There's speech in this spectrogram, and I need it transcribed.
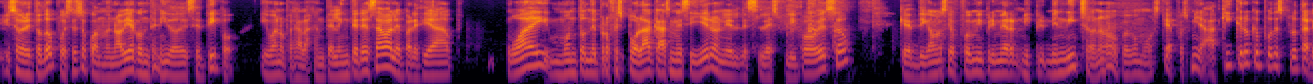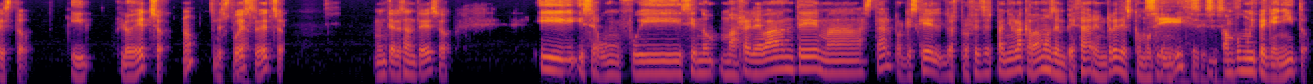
y sobre todo, pues eso, cuando no había contenido de ese tipo. Y bueno, pues a la gente le interesaba, le parecía guay. Un montón de profes polacas me siguieron y les, les flipó eso. Que digamos que fue mi primer, mi primer nicho, ¿no? Fue como, hostia, pues mira, aquí creo que puedo explotar esto. Y lo he hecho, ¿no? Después lo he hecho. Muy interesante eso. Y, según fui siendo más relevante, más tal, porque es que los profes de español acabamos de empezar en redes, como quien dice, un campo muy pequeñito.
